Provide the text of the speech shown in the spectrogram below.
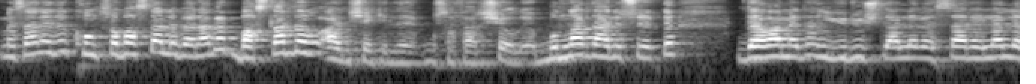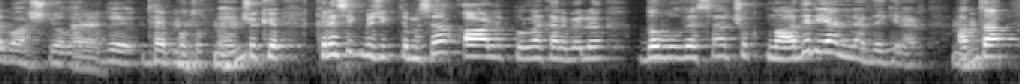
mesela nedir? Kontrabaslarla beraber baslar da aynı şekilde bu sefer şey oluyor. Bunlar da hani sürekli devam eden yürüyüşlerle vesairelerle başlıyorlar Evet. de- tempo tutmaya. Çünkü klasik müzikte mesela ağırlıklı olarak hani böyle davul vesaire çok nadir yerlerde girer. Hatta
